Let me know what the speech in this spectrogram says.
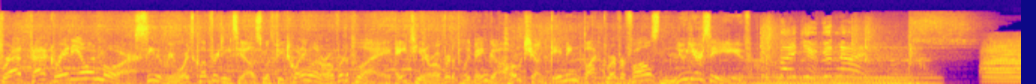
Brat Pack Radio, and more. See the Rewards Club for details. Must be 21 or over to play. 18 or over to play bingo. Ho Chunk Gaming Black River Falls, New Year's Eve. Thank you. Good night.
